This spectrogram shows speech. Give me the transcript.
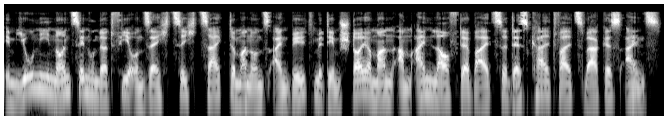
Im Juni 1964 zeigte man uns ein Bild mit dem Steuermann am Einlauf der Beize des Kaltwalzwerkes 1.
